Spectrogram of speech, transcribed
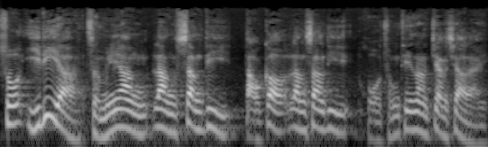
说：“以利亚怎么样让上帝祷告，让上帝火从天上降下来？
